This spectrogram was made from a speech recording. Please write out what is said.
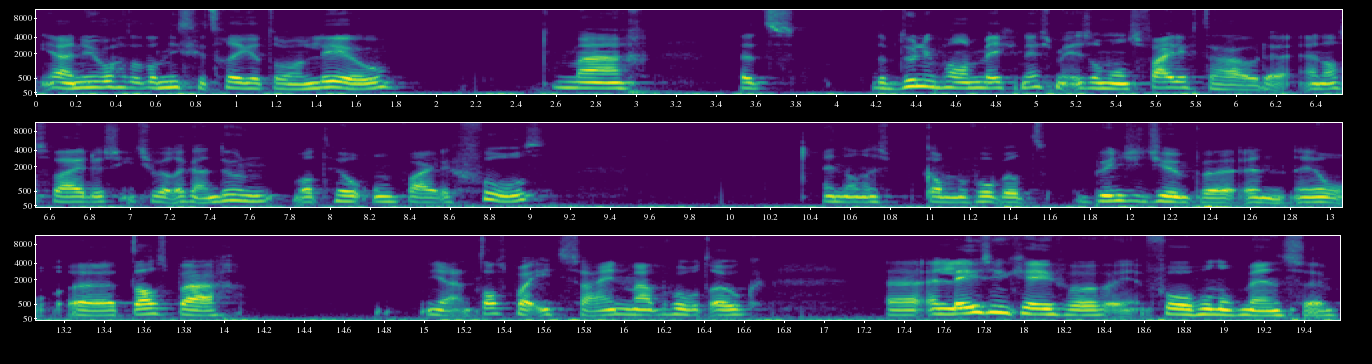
ja, nu wordt het dan niet getriggerd door een leeuw. Maar het, de bedoeling van het mechanisme is om ons veilig te houden. En als wij dus iets willen gaan doen wat heel onveilig voelt, en dan is, kan bijvoorbeeld bungee jumpen een heel uh, tastbaar, ja, een tastbaar iets zijn. Maar bijvoorbeeld ook uh, een lezing geven voor 100 mensen.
